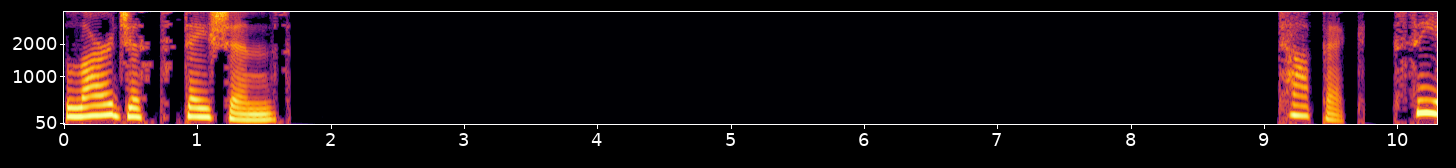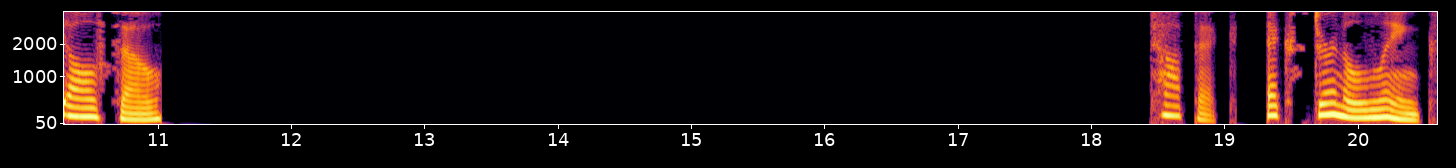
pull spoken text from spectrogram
Largest stations Topic. See also Topic. External links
